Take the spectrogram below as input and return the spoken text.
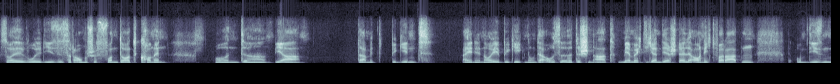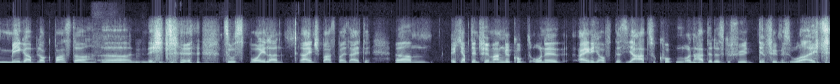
soll wohl dieses Raumschiff von dort kommen. Und äh, ja, damit beginnt eine neue Begegnung der außerirdischen Art. Mehr möchte ich an der Stelle auch nicht verraten, um diesen Mega-Blockbuster äh, nicht zu spoilern. Nein, Spaß beiseite. Ähm, ich habe den Film angeguckt, ohne eigentlich auf das Jahr zu gucken und hatte das Gefühl, der Film ist uralt.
